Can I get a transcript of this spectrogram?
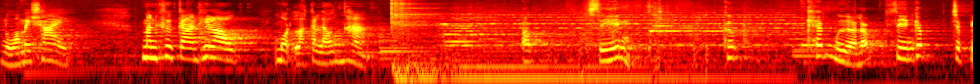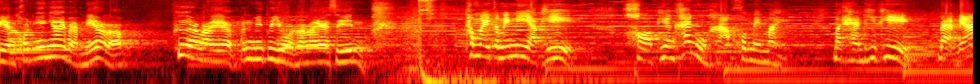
หนูว่าไม่ใช่ มันคือการที่เราหมดรักกันแล้วต่างหาก เอ่อซีน คือแค่เบื่อแล้ว ซีนก็จะเปลี่ยนคนง่าย ๆ แบบนี้เหรอ เพื่ออะไรอะ มันมีประโยชน์อะไรอะซีน ทำไมจะไม่มีอะพี่ ขอเพียงแค่หนูหาคนใหม่ๆ มาแทนที่พี่ แบบเนี้ย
